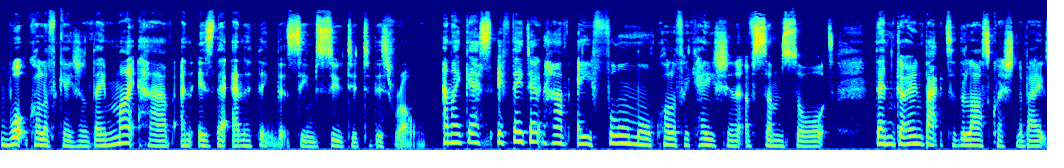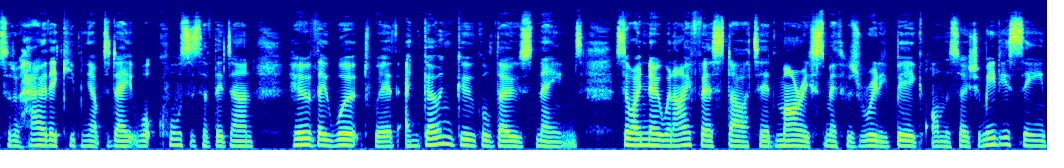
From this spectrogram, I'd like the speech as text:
what qualifications they might have and is there anything that seems suited to this role. And I guess if they don't don't have a formal qualification of some sort, then going back to the last question about sort of how are they keeping up to date, what courses have they done, who have they worked with, and go and Google those names. So I know when I first started, Mari Smith was really big on the social media scene,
